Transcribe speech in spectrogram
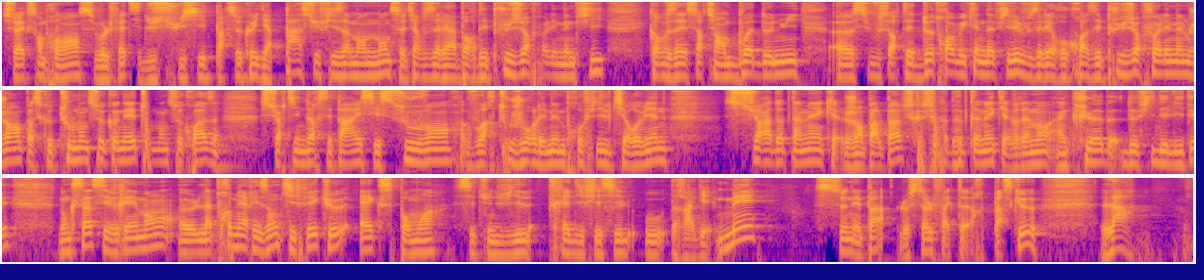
Sur Aix-en-Provence, si vous le faites, c'est du suicide parce qu'il n'y a pas suffisamment de monde. Ça veut dire que vous allez aborder plusieurs fois les mêmes filles. Quand vous allez sortir en boîte de nuit, euh, si vous sortez deux trois week-ends d'affilée, vous allez recroiser plusieurs fois les mêmes gens parce que tout le monde se connaît, tout le monde se croise. Sur Tinder, c'est pareil, c'est souvent, voire toujours les mêmes profils qui reviennent. Sur Adopte un mec, j'en parle pas parce que sur Adopte un mec, il y a vraiment un club de fidélité. Donc ça, c'est vraiment euh, la première raison qui fait que Aix, pour moi, c'est une ville très difficile où draguer. Mais ce n'est pas le seul facteur. Parce que là,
